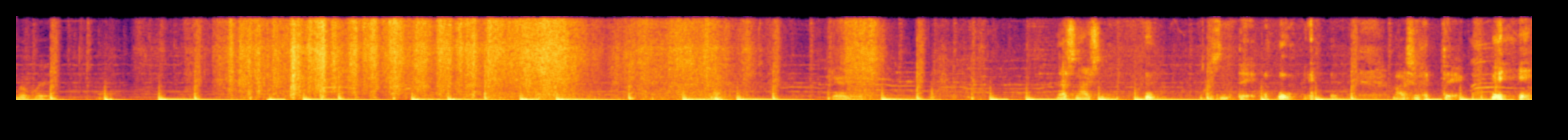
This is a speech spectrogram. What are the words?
Real quick. There it is. That's nice and, nice and thick. nice and thick.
